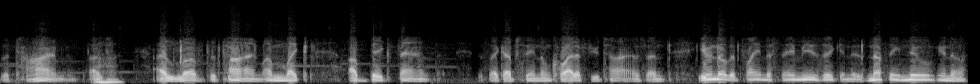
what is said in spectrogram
the time. Uh-huh. I, love the time. I'm like a big fan. It's like I've seen them quite a few times, and even though they're playing the same music and there's nothing new, you know,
